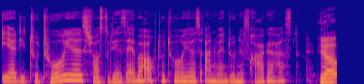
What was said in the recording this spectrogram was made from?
eher die Tutorials? Schaust du dir selber auch Tutorials an, wenn du eine Frage hast? Ja,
